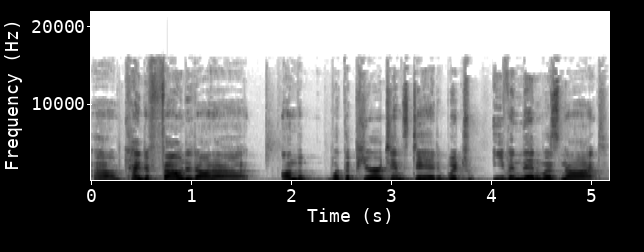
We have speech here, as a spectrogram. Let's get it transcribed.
um, kind of founded on a on the what the Puritans did, which even then was not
